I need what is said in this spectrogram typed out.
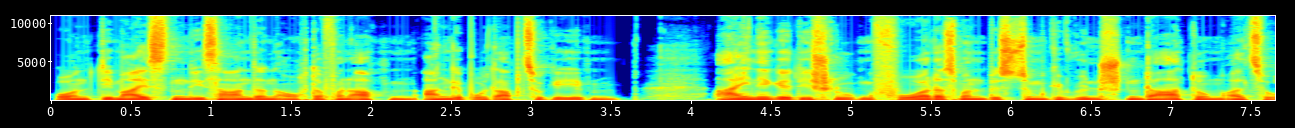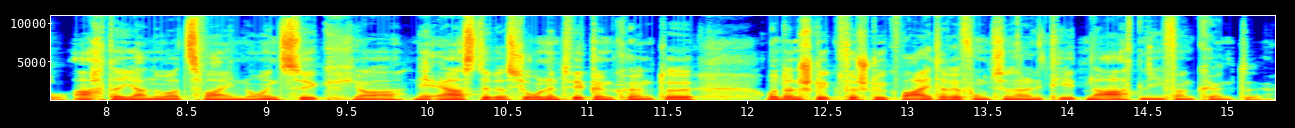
Und die meisten, die sahen dann auch davon ab, ein Angebot abzugeben. Einige, die schlugen vor, dass man bis zum gewünschten Datum, also 8. Januar 92, ja eine erste Version entwickeln könnte und dann Stück für Stück weitere Funktionalität nachliefern könnte.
